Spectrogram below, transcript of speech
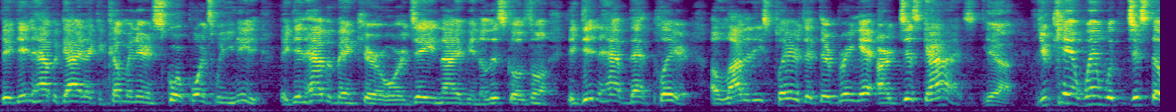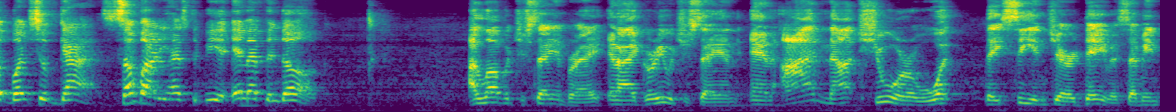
They didn't have a guy that could come in there and score points when you need it. They didn't have a Carroll or a Jay Ivey, and the list goes on. They didn't have that player. A lot of these players that they're bringing in are just guys. Yeah. You can't win with just a bunch of guys. Somebody has to be an MF and dog. I love what you're saying, Bray, and I agree with what you're saying. And I'm not sure what they see in Jarrad Davis. I mean,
